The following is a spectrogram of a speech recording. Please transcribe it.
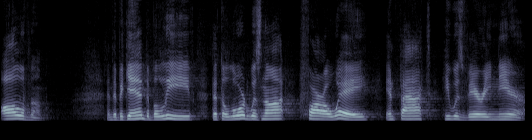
all of them. And they began to believe that the Lord was not far away. In fact, He was very near.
